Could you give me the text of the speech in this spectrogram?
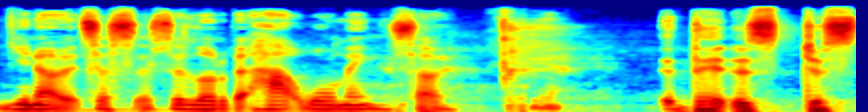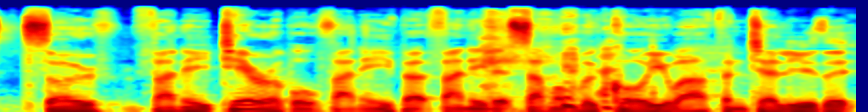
you know it's just it's a little bit heartwarming. So yeah. That is just so funny, terrible funny, but funny that someone would call you up and tell you that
